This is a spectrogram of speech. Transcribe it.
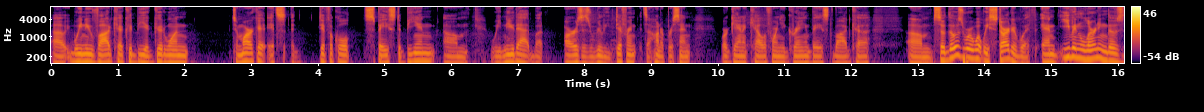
Uh, we knew vodka could be a good one to market. It's a difficult space to be in. Um, we knew that, but ours is really different. It's 100% organic California grain based vodka. Um, so those were what we started with, and even learning those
